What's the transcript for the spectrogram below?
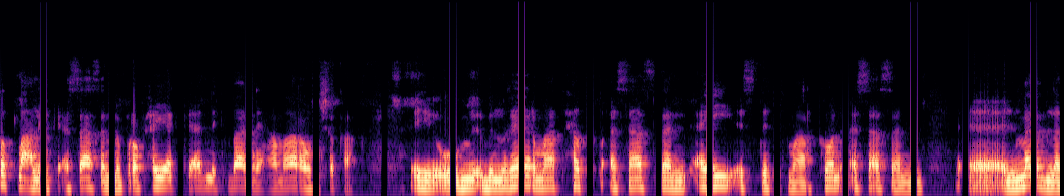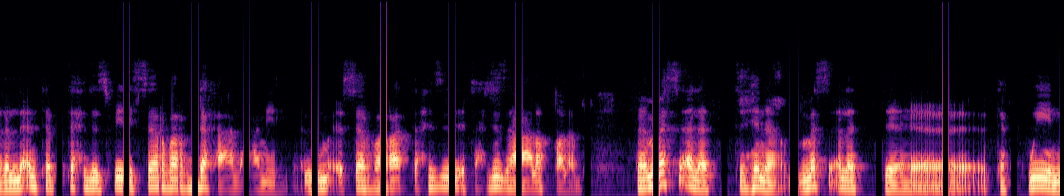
تطلع لك أساسا بربحيه كأنك باني عمارة وشقق. من غير ما تحط أساسا أي استثمار كون أساسا آه، المبلغ اللي أنت بتحجز فيه ال server دفع العميل. السيرفرات تحجزها على الطلب. فمسألة هنا مسألة آه، تكوين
